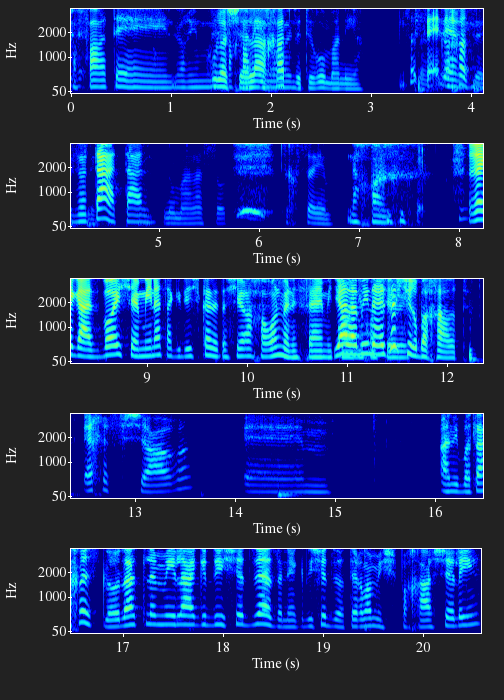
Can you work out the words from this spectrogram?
חפרת אה, דברים כולה שאלה אחת. ותראו מה נהיה. בסדר, ככה זה זאת אצלי. את, טל. נו, מה לעשות? צריך לסיים. נכון. רגע, אז בואי שמינה תקדיש כזה את השיר האחרון ונסיים איתו, יאללה, מינה, איזה. שיר בחרת? איך אפשר? אמ, אני בתכלס לא יודעת למי להקדיש את זה, אז אני אקדיש את זה יותר למשפחה שלי,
